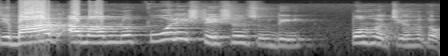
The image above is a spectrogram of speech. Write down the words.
જે બાદ આ મામલો પોલીસ સ્ટેશન સુધી પહોંચ્યો હતો.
